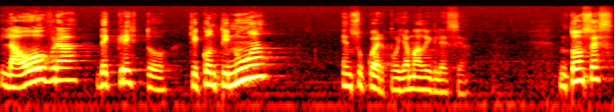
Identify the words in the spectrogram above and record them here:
la obra de Cristo que continúa en su cuerpo llamado iglesia. Entonces,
